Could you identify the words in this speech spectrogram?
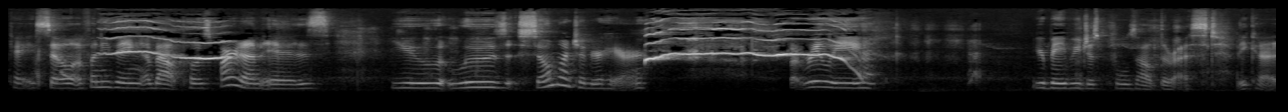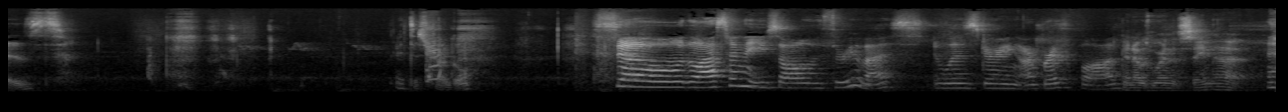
Okay, so a funny thing about postpartum is you lose so much of your hair, but really your baby just pulls out the rest because it's a struggle. So the last time that you saw the three of us, it was during our birth vlog. And I was wearing the same hat.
